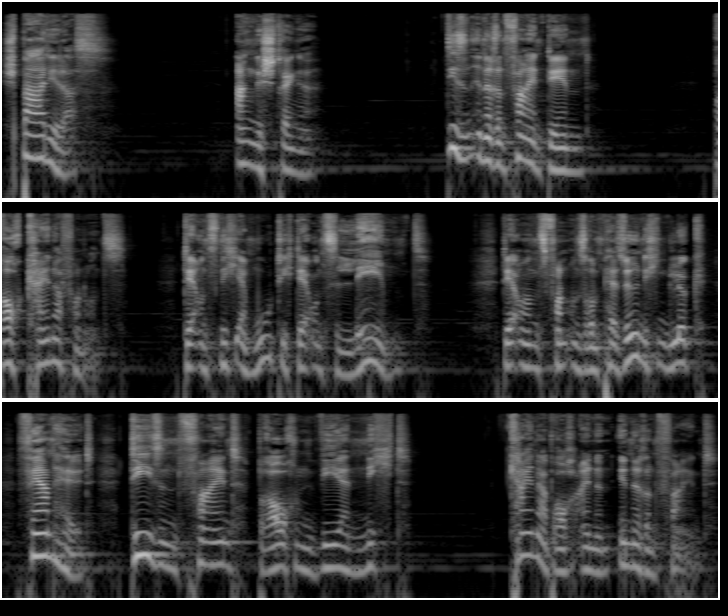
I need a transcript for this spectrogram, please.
Spar dir das. Angestrenge. Diesen inneren Feind, den braucht keiner von uns. der uns nicht ermutigt, der uns lähmt, der uns von unserem persönlichen Glück fernhält. Diesen Feind brauchen wir nicht. Keiner braucht einen inneren Feind.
